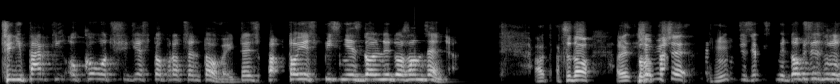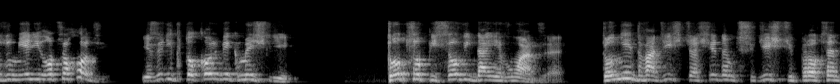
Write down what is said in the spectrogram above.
Czyli partii około 30%. To jest, to jest PiS niezdolny do rządzenia. A, a co do. Ale chciałbym jeszcze. Hmm? Żebyśmy dobrze zrozumieli o co chodzi. Jeżeli ktokolwiek myśli, to co PiSowi daje władzę, to nie 27-30%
